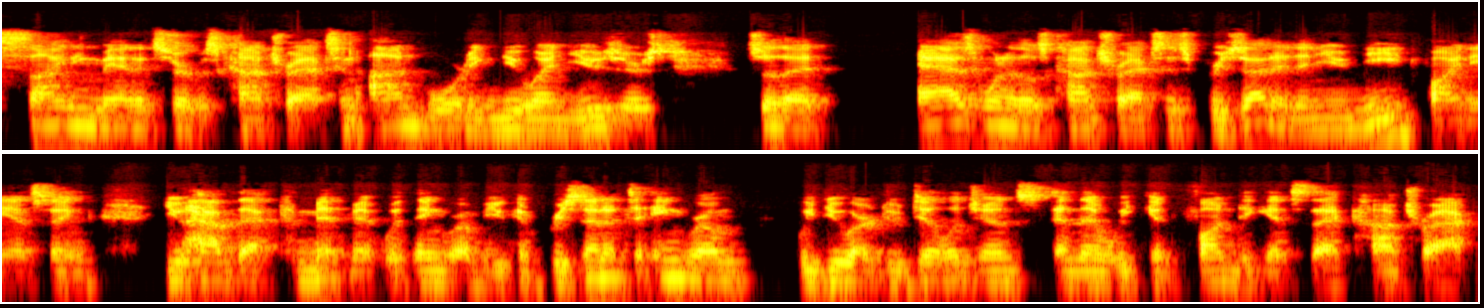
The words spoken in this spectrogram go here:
signing managed service contracts and onboarding new end users so that as one of those contracts is presented and you need financing, you have that commitment with Ingram. You can present it to Ingram. We do our due diligence and then we can fund against that contract.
